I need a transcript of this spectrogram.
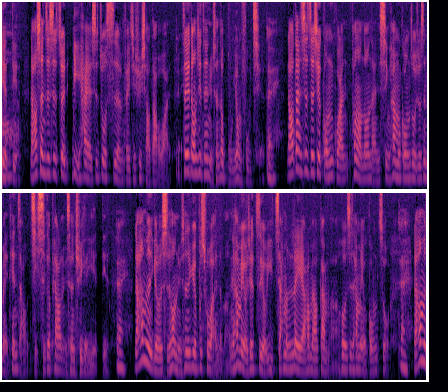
夜店，然后甚至是最厉害的是坐私人飞机去小岛玩，这些东西这些女生都不用付钱。对。然后，但是这些公关通常都是男性，他们工作就是每天找几十个漂亮女生去一个夜店。对。然后他们有的时候女生是约不出来的嘛，你他们有些自由意志，他们累啊，他们要干嘛，或者是他们有工作。对。然后他们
